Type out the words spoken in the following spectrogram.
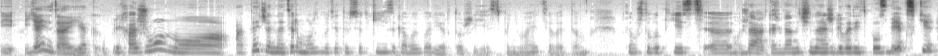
я не знаю, я прихожу, но, опять же, наверное, может быть, это все таки языковой барьер тоже есть, понимаете, в этом. Потому что вот есть, э, может да, быть. когда начинаешь говорить по-узбекски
